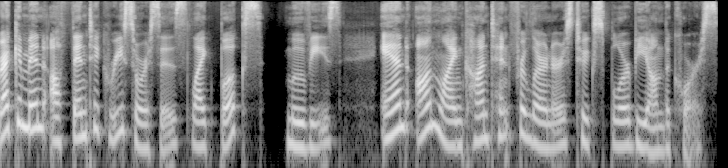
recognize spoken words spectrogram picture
Recommend authentic resources like books, movies, and online content for learners to explore beyond the course.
